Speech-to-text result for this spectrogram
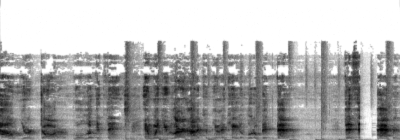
how your daughter will look at things. And when you learn how to communicate a little bit better, then things happen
